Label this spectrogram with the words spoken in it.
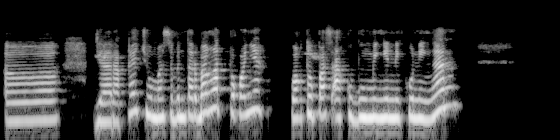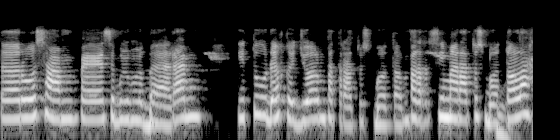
eh, jaraknya cuma sebentar banget pokoknya waktu pas aku boomingin di Kuningan terus sampai sebelum lebaran itu udah kejual 400 botol 400 500 botol lah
